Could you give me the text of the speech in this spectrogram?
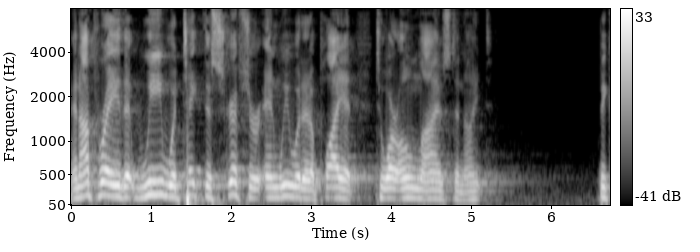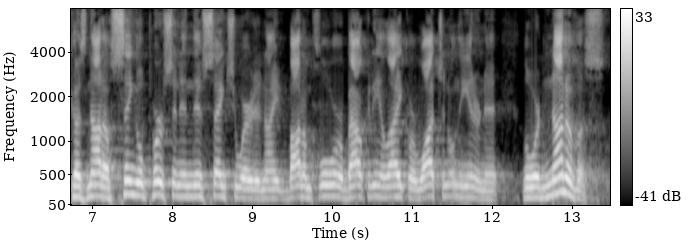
And I pray that we would take this scripture and we would apply it to our own lives tonight. Because not a single person in this sanctuary tonight, bottom floor or balcony alike, or watching on the internet, Lord, none of us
